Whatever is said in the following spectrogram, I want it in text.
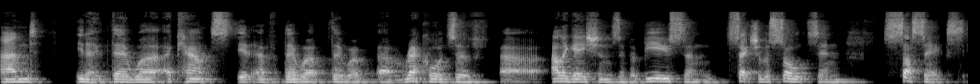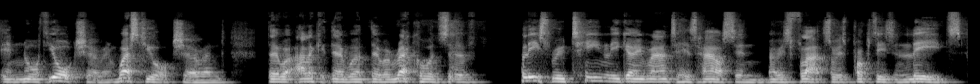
and you know there were accounts of there were there were um, records of uh, allegations of abuse and sexual assaults in Sussex, in North Yorkshire, in West Yorkshire, and there were there were there were records of police routinely going round to his house in or his flats or his properties in Leeds,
